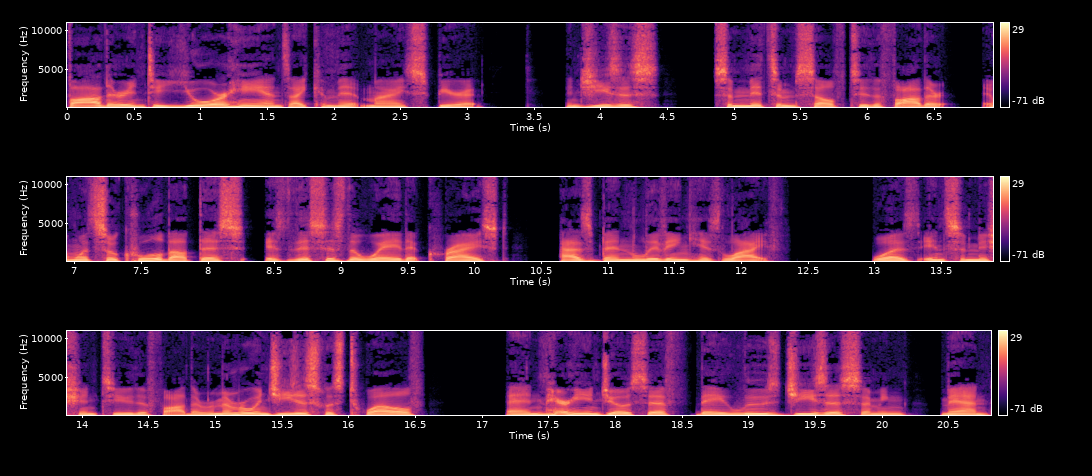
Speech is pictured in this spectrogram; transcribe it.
Father, into your hands I commit my spirit. And Jesus submits himself to the Father. And what's so cool about this is this is the way that Christ has been living his life was in submission to the Father. Remember when Jesus was 12 and Mary and Joseph, they lose Jesus? I mean, man,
